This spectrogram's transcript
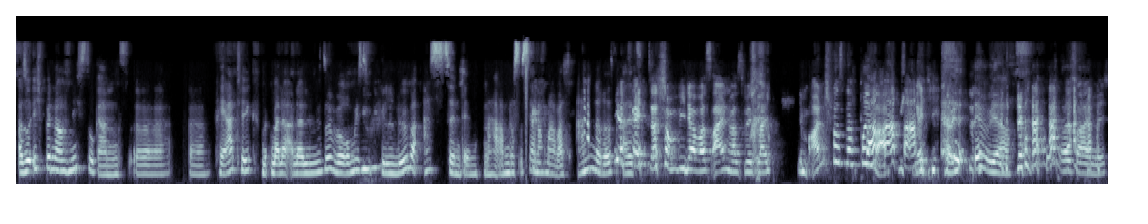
Also ich bin noch nicht so ganz äh, äh, fertig mit meiner Analyse, warum ich so mhm. viele Löwe-Aszendenten habe. Das ist ja nochmal was anderes. Mir fällt da schon wieder was ein, was wir gleich im Anschluss noch privat besprechen können. ja, wahrscheinlich.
